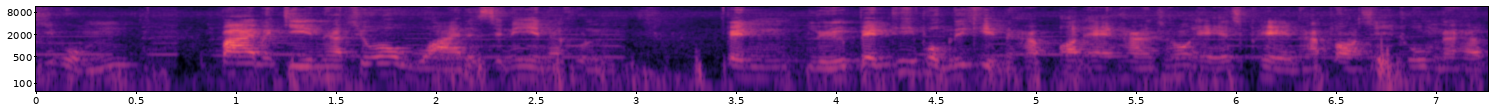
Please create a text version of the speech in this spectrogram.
ที่ผมป้ายเมื่อกี้นะครับชื่อว่า Why Destiny นะคุณเป็นหรือเป็นที่ผมลิขิตนะครับออนแอร์ทางช่อง AS p a y นะครับตอนสี่ทุ่มนะครับ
